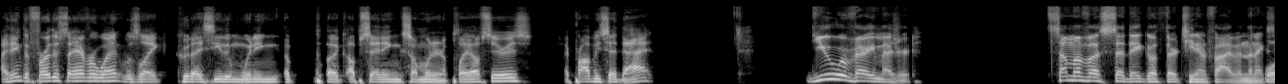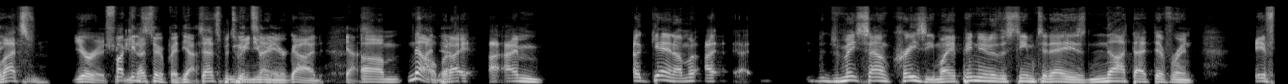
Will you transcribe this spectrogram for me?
I think the furthest I ever went was like, could I see them winning, a, like upsetting someone in a playoff series? I probably said that. You were very measured. Some of us said they'd go thirteen and five in the next. Well, eight. that's your issue. fucking that's, stupid. Yes, that's between did you and your God. Yes. Um, no, I but. I, I, I'm, again, I'm I, I, it may sound crazy. My opinion of this team today is not that different, if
